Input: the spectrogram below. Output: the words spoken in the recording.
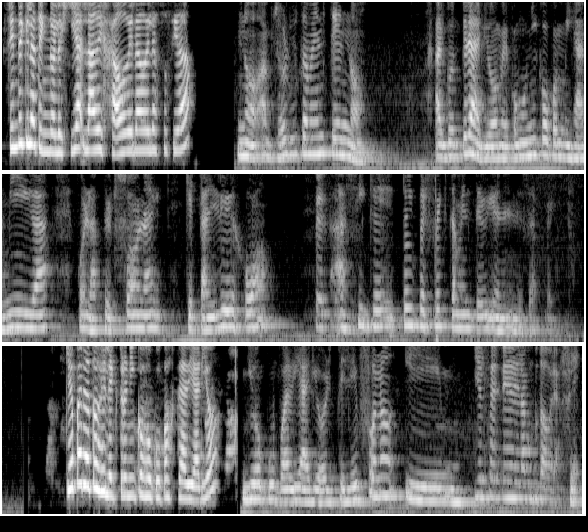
¿Siente que la tecnología la ha dejado de lado de la sociedad? No, absolutamente no. Al contrario, me comunico con mis amigas, con las personas que están lejos, Perfecto. así que estoy perfectamente bien en ese aspecto. ¿Qué aparatos electrónicos ocupa usted a diario? Yo ocupo a diario el teléfono y Y el, la computadora. sí,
